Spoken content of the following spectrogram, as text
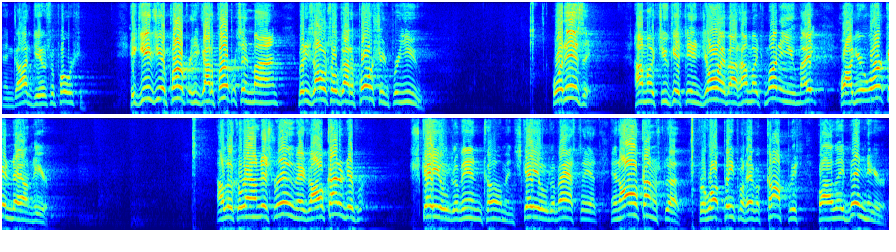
And God gives a portion. He gives you a purpose. He's got a purpose in mind, but He's also got a portion for you. What is it? How much you get to enjoy about how much money you make while you're working down here. I look around this room, there's all kind of different scales of income and scales of assets and all kind of stuff for what people have accomplished while they've been here.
